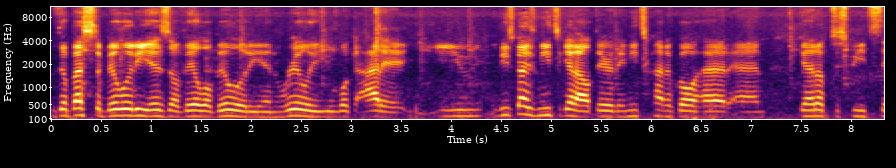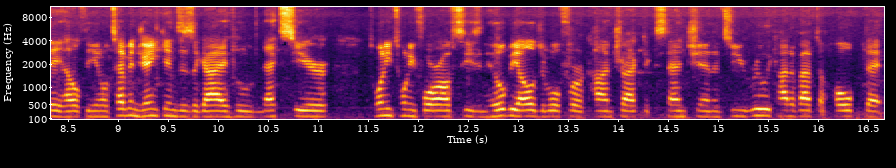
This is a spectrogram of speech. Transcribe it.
the best ability is availability. And really, you look at it, you these guys need to get out there. They need to kind of go ahead and get up to speed, stay healthy. You know, Teven Jenkins is a guy who next year 2024 offseason, he'll be eligible for a contract extension. And so you really kind of have to hope that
